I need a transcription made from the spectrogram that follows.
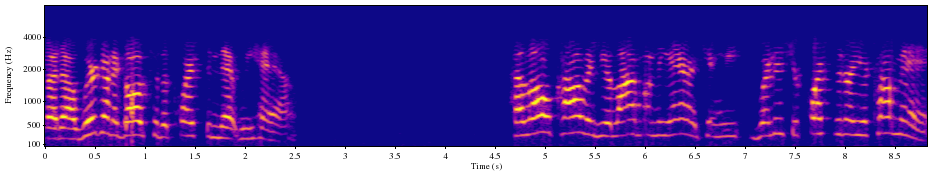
but uh, we're going to go to the question that we have. Hello, caller. You're live on the air. Can we? What is your question or your comment?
